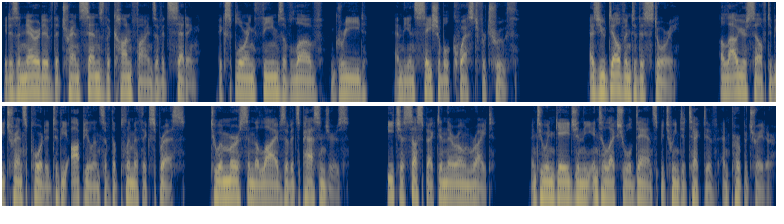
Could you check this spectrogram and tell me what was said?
It is a narrative that transcends the confines of its setting, exploring themes of love, greed, and the insatiable quest for truth. As you delve into this story, allow yourself to be transported to the opulence of the Plymouth Express, to immerse in the lives of its passengers, each a suspect in their own right, and to engage in the intellectual dance between detective and perpetrator.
